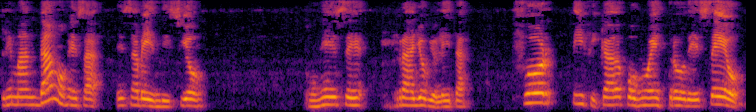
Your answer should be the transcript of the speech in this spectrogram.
Le mandamos esa esa bendición con ese rayo violeta fortificado con nuestro deseo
